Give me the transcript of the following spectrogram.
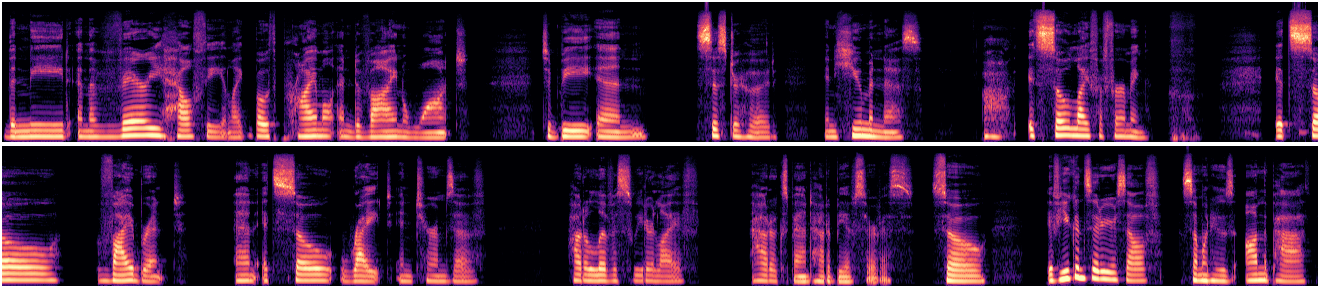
the need, and the very healthy, like both primal and divine want to be in sisterhood, in humanness, oh, it's so life affirming. It's so vibrant and it's so right in terms of how to live a sweeter life, how to expand, how to be of service. So, if you consider yourself someone who's on the path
